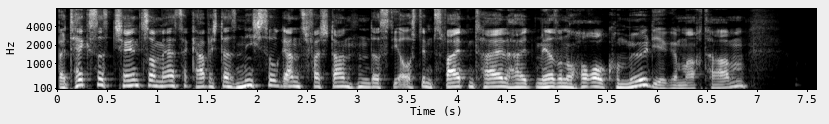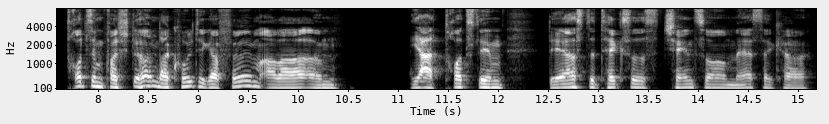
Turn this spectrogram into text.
Bei Texas Chainsaw Massacre habe ich das nicht so ganz verstanden, dass die aus dem zweiten Teil halt mehr so eine Horrorkomödie gemacht haben. Trotzdem verstörender, kultiger Film, aber ähm, ja, trotzdem der erste Texas Chainsaw Massacre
